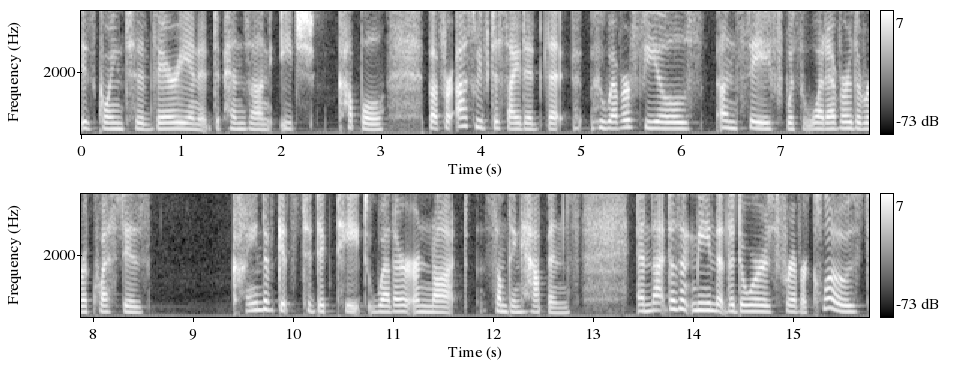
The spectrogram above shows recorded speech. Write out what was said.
is going to vary and it depends on each couple. But for us, we've decided that whoever feels unsafe with whatever the request is kind of gets to dictate whether or not something happens. And that doesn't mean that the door is forever closed.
